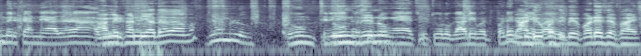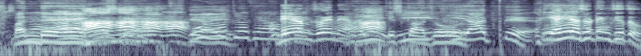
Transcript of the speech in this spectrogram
આમિર ખાન ને યાદ આવે આમિર ખાનની યાદ આવે આમાં? ધૂમલું ધૂમ થ્રી નું શૂટિંગ અહીંયા થયું હતું, ઓલું ગાડીમાં પડે ને ગાડી ઉપરથી બે પડે છે ભાઈ. બંદે. હા હા હા હા ડેમ જોઈને હા. કિસકા જો ઈ યાદ તે એ અહીંયા શૂટિંગ થયું હતું.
